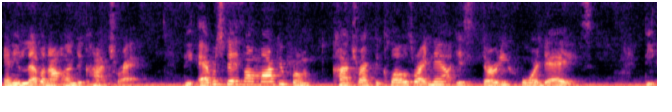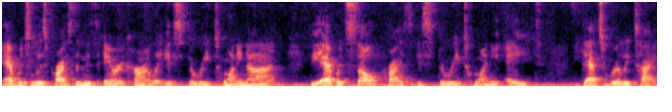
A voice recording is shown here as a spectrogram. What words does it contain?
and 11 are under contract. The average days on market from contract to close right now is 34 days. The average list price in this area currently is 329 the average sold price is 328 That's really tight.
